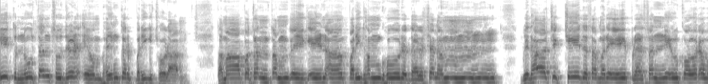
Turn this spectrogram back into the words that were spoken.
एक नूतन सुदृढ़ एवं भयंकर परिघ छोड़ा। तमापथन तम वेगेन परिघम घोर दर्शनम द्विधा चिक्षेद समरे प्रसन्न कौरव।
